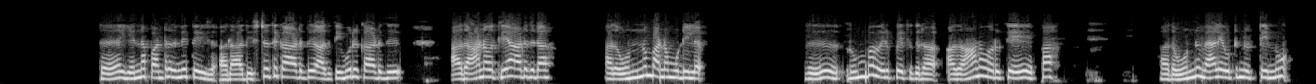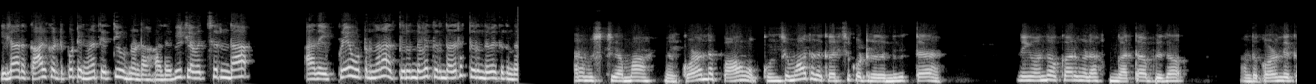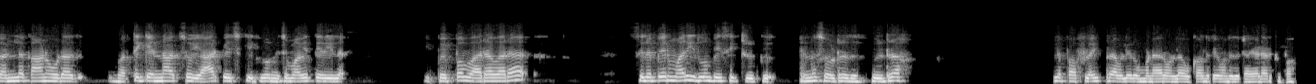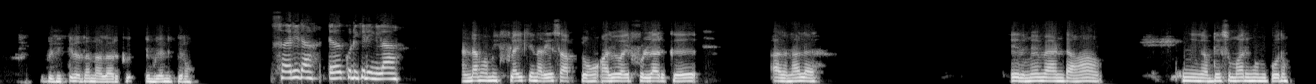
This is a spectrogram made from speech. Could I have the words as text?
என்ன பண்றதுன்னே தெரியல. அது அது இஷ்டத்துக்கு ஆடுது அது திமுருக்கு ஆடுது. அது ஆணவத்தையே ஆடுதுடா. அதை ஒண்ணும் பண்ண முடியல. அது ரொம்ப வெறுப்பேத்துதுடா அது ஆணவம் இருக்கே பா. அதை ஒண்ணு வேலையை விட்டு நிறுத்திடணும். இல்ல அதை கால் கட்டு போட்டு எங்கன்னா தெத்தி விடணும்டா. அதை வீட்டுல வச்சிருந்தா அதை இப்படியே விட்டுருந்தா அது திருந்தவே திருந்தாது திருந்தவே திருந்தா ஆரம்பிச்சிட்டியாமா என் குழந்தை பாவம். கொஞ்சமாவது அதை கரிச்சு கொட்டுறது நிறுத்த. நீங்க வந்து உட்காருங்கடா. உங்க அத்தை அப்படிதான். அந்த குழந்தைய கண்ணில் காண விடாது. உங்க அத்தைக்கு என்ன ஆச்சோ யார் பேச்சு கேட்குதோ நிஜமாவே தெரியல. இப்ப இப்ப வர வர சில பேர் மாதிரி இதுவும் பேசிட்டு இருக்கு. என்ன சொல்றது? விடுறா. இல்லப்பா ஃபிளைட் டிராவலே ரொம்ப நேரம் இல்ல. உட்காந்துட்டே வந்தது டயர்டா இருக்குப்பா. இப்படி நிக்கிறது தான் நல்லா இருக்கு. இப்படியே நிக்கிறோம். சரிடா. ஏதாவது குடிக்கிறீங்களா? வேண்டாம் மம்மி ஃப்ளைட்ல நிறைய சாப்பிட்டோம். அது வயிறு ஃபுல்லா இருக்கு. அதனால எதுவுமே வேண்டாம். நீங்க அப்படியே சும்மா இருங்க மம்மி போதும்.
